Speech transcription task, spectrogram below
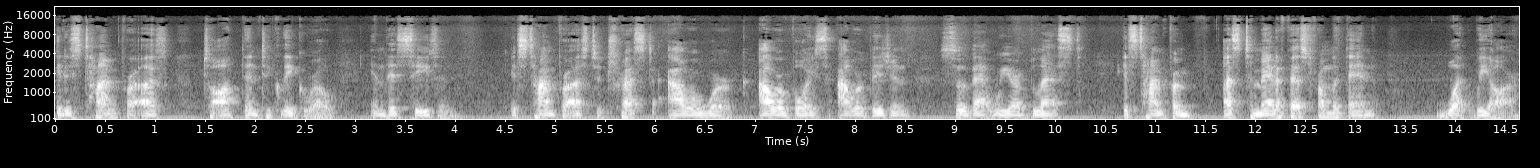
It is time for us to authentically grow in this season. It's time for us to trust our work, our voice, our vision, so that we are blessed. It's time for us to manifest from within what we are,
